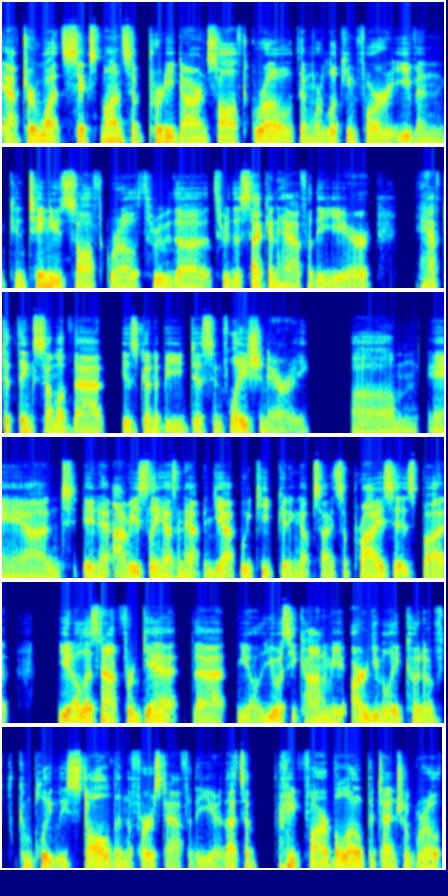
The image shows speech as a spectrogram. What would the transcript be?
after what six months of pretty darn soft growth, and we're looking for even continued soft growth through the through the second half of the year, have to think some of that is going to be disinflationary um, and it obviously hasn't happened yet. We keep getting upside surprises, but you know, let's not forget that you know the U.S. economy arguably could have completely stalled in the first half of the year. That's a pretty far below potential growth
